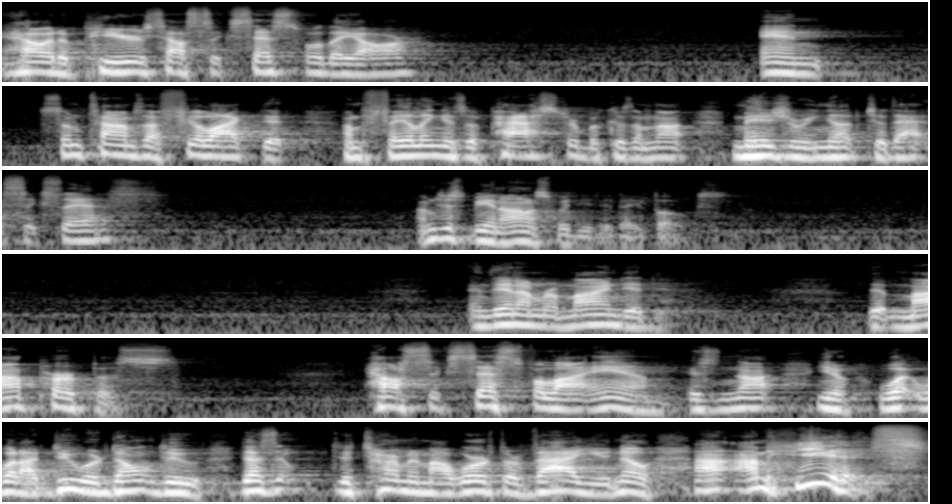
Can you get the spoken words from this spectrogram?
how it appears, how successful they are. And sometimes I feel like that I'm failing as a pastor because I'm not measuring up to that success. I'm just being honest with you today, folks. And then I'm reminded that my purpose, how successful I am, is not, you know, what, what I do or don't do doesn't determine my worth or value. No, I, am His.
